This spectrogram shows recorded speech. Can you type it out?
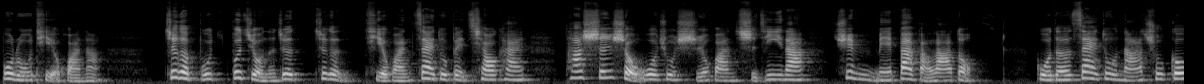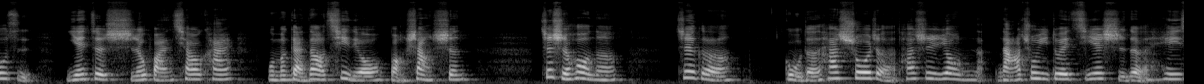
不如铁环啊。这个不不久呢，这这个铁环再度被敲开。他伸手握住石环，使劲一拉，却没办法拉动。古德再度拿出钩子，沿着石环敲开。我们感到气流往上升。这时候呢，这个古德他说着，他是用拿拿出一堆结实的黑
